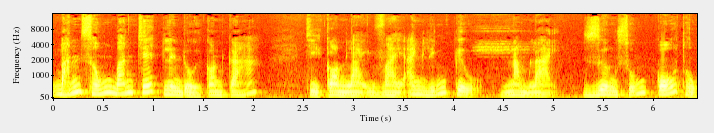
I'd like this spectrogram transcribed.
bắn sống bắn chết lên đồi con cá. Chỉ còn lại vài anh lính cựu nằm lại, dương súng cố thủ.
